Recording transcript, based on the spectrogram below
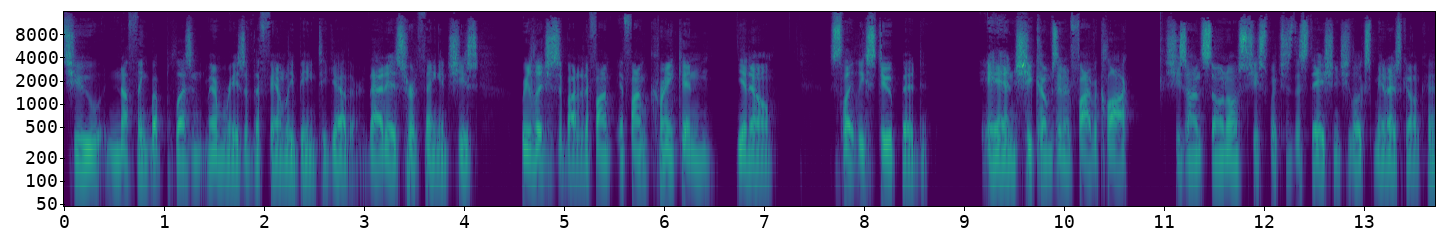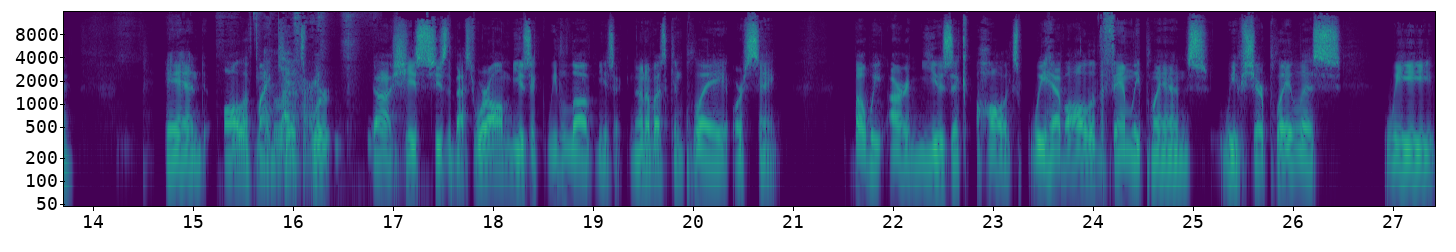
to nothing but pleasant memories of the family being together. That is her thing. And she's religious about it. If I'm if I'm cranking, you know, Slightly Stoopid and she comes in at five o'clock, she's on Sonos, she switches the station, she looks at me and I just go, okay. And all of my I kids were uh, she's she's the best. We're all music. We love music. None of us can play or sing, but we are music holics. We have all of the family plans. We share playlists. We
